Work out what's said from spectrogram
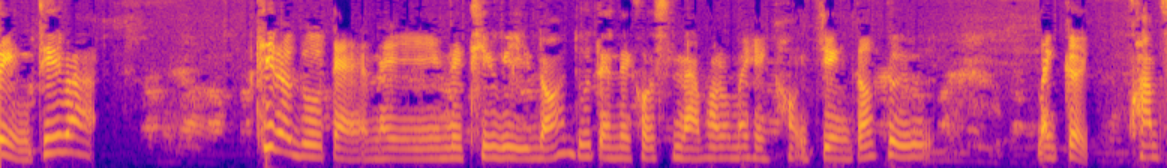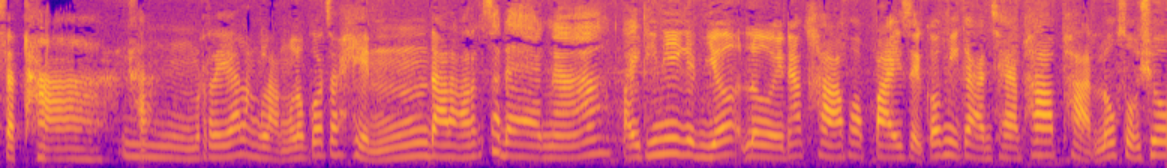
สิ่งที่ว่า ที่เราดูแต่ในในทีวีเนาะดูแต่ในโฆษณาพอเรามาเห็นของจริงก็คือมันเกิดความศรัทธาค่ะระยะหลังๆ เราก็จะเห็นดารานักแสดงนะ ไปที่นี่กันเยอะเลยนะคะ พอไปเสร็จก็มีการแชร์ภาพผ่านโลกโซเชียล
